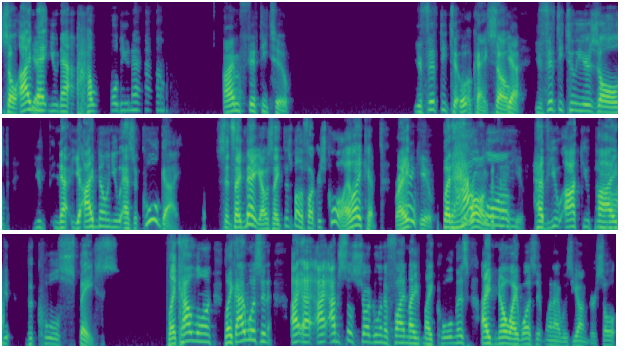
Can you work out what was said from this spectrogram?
so I Yeah. met you now. How old are you now? I'm 52. You're 52. Well, okay, so yeah. you're 52 years old. You now you, I've known you as a cool guy since I met you. I was like, this motherfucker's cool. I like him, right? Thank you. But how wrong, but long thank you. have you occupied uh-huh. the cool space? Like how long? Like I wasn't. I, I I- I'm still struggling to find my my coolness. I know I wasn't when I was younger. So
